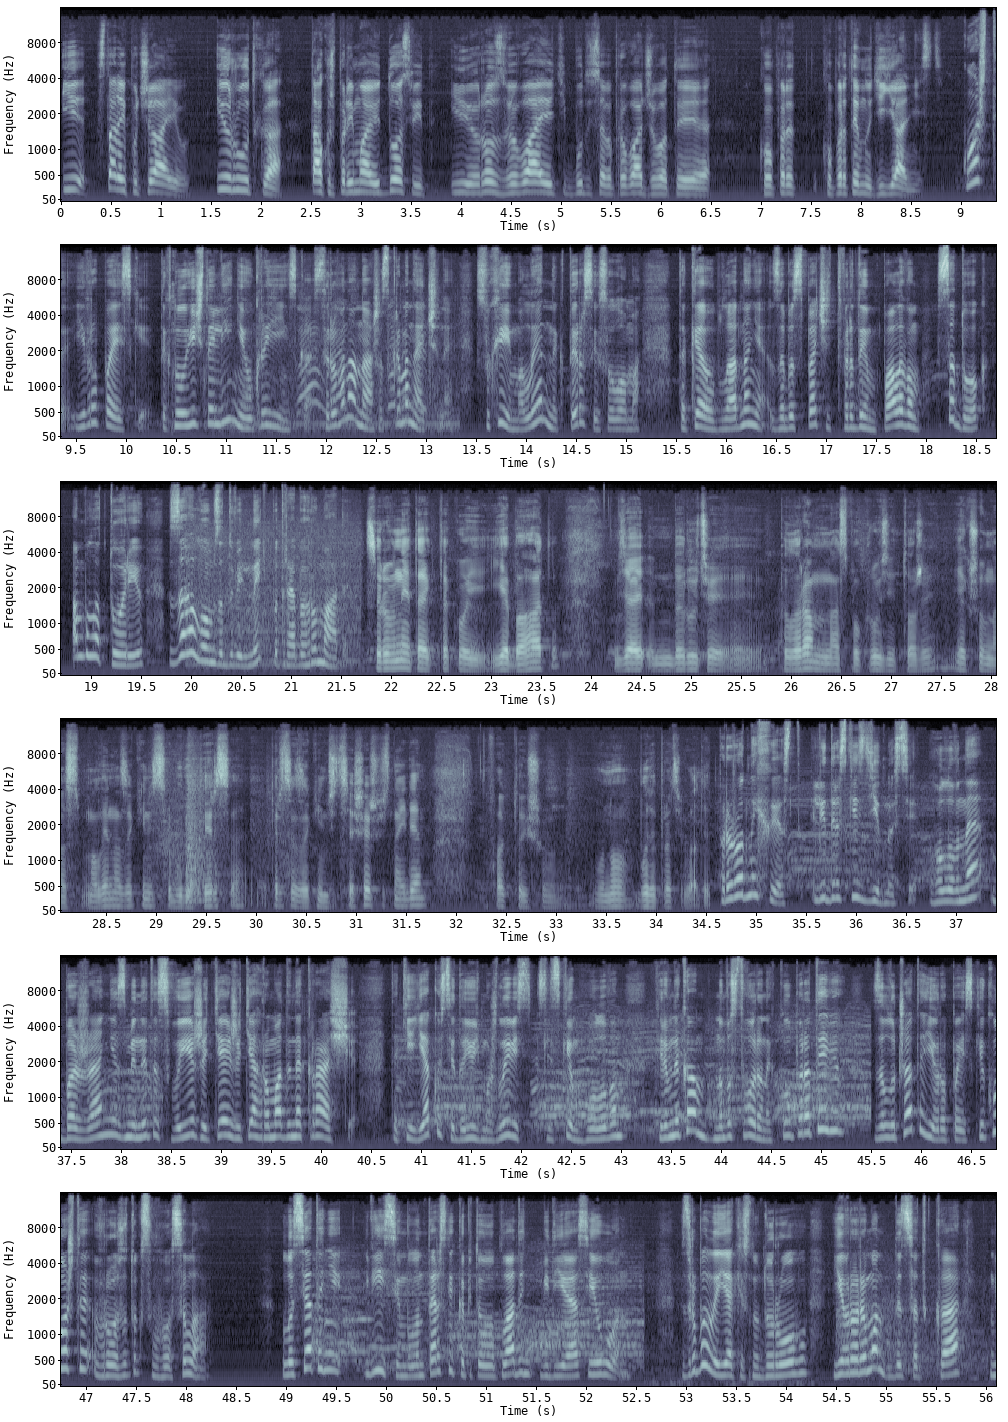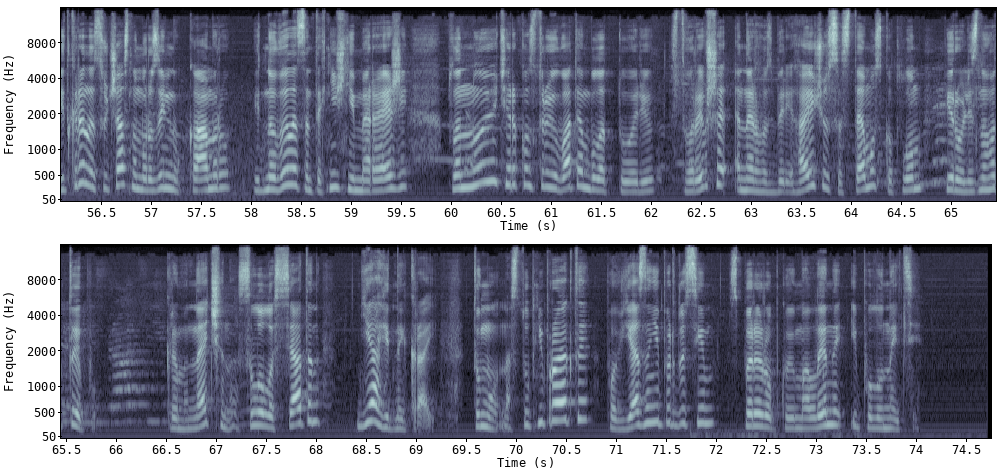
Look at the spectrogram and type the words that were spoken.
і Старий Почаїв, і Рудка також приймають досвід і розвивають, і будуть себе впроваджувати коопера- кооперативну діяльність. Кошти європейські, технологічна лінія українська, сировина наша з Кременеччини, сухий малинник, тирс і солома. Таке обладнання забезпечить твердим паливом садок, амбулаторію, загалом задовільнить потреби громади. Сировини так такої є багато. Беручи е, пилорам, у нас в окрузі теж. Якщо в нас малина закінчиться, буде тирса. Тирса закінчиться, ще щось знайдемо. Факт той, що воно буде працювати. Природний хист, лідерські здібності, головне бажання змінити своє життя і життя громади на краще. Такі якості дають можливість сільським головам, керівникам новостворених кооперативів залучати європейські кошти в розвиток свого села. В Лосятині вісім волонтерських капіталовкладень від ЄС і ООН. Зробили якісну дорогу, євроремонт дитсадка, відкрили сучасну морозильну камеру, відновили сантехнічні мережі, планують реконструювати амбулаторію, створивши енергозберігаючу систему з котлом піролізного типу. Кременеччина, село Лосятин – ягідний край. Тому наступні проекти пов'язані передусім з переробкою малини і полуниці.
